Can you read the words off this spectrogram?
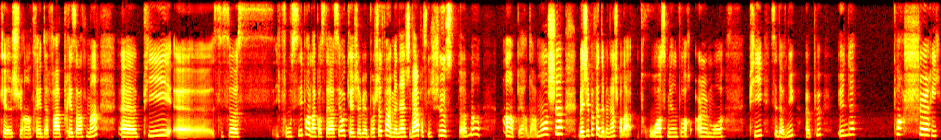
que je suis en train de faire présentement. Euh, puis c'est ça il faut aussi prendre en considération que j'avais pas le choix de faire un ménage d'hiver parce que justement, en perdant mon chat, ben j'ai pas fait de ménage pendant trois semaines, voire un mois. Puis c'est devenu un peu une porcherie.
